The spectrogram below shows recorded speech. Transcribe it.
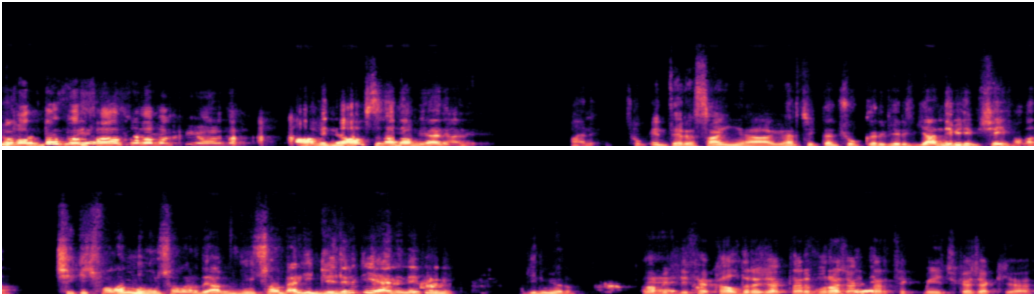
Bottas da sağa sola bakıyor orada. Abi ne yapsın adam yani hani Hani çok enteresan ya. Gerçekten çok garip herif. Ya ne bileyim şey falan çekiç falan mı vursalardı abi? Vursa belki gelirdi yani ne bileyim. Bilmiyorum. Abi Ee, life kaldıracaklar, vuracaklar, tekmeyi çıkacak ya.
